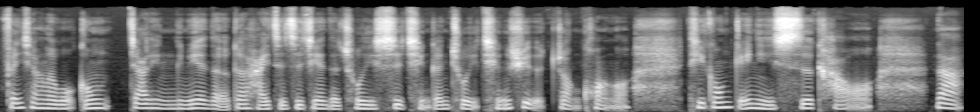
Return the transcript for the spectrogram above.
分享了我公家庭里面的跟孩子之间的处理事情跟处理情绪的状况哦，提供给你思考哦。那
